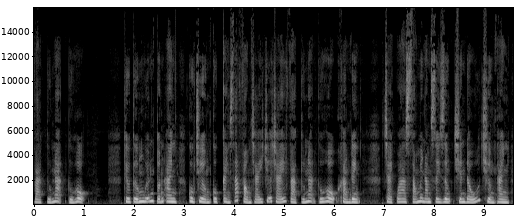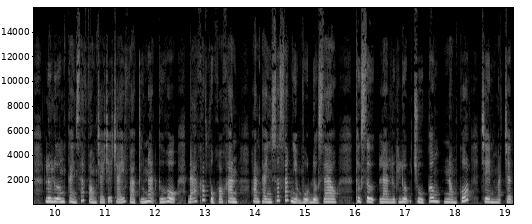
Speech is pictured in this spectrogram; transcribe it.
và cứu nạn cứu hộ. Thiếu tướng Nguyễn Tuấn Anh, Cục trưởng Cục Cảnh sát phòng cháy chữa cháy và cứu nạn cứu hộ khẳng định, trải qua 60 năm xây dựng, chiến đấu, trưởng thành, lực lượng cảnh sát phòng cháy chữa cháy và cứu nạn cứu hộ đã khắc phục khó khăn, hoàn thành xuất sắc nhiệm vụ được giao, thực sự là lực lượng chủ công nòng cốt trên mặt trận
